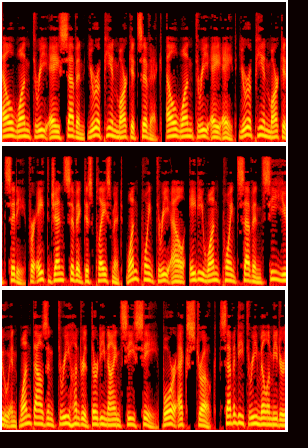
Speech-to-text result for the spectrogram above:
L13A7 European Market Civic, L13A8 European Market City for 8th Gen Civic displacement 1.3 L 81.7 cu in 1339 cc bore X stroke 73 mm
